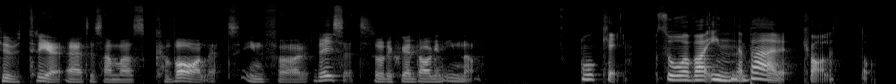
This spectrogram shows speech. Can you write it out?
Q3 är tillsammans kvalet inför racet, så det sker dagen innan. Okej, så vad innebär kvalet då?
